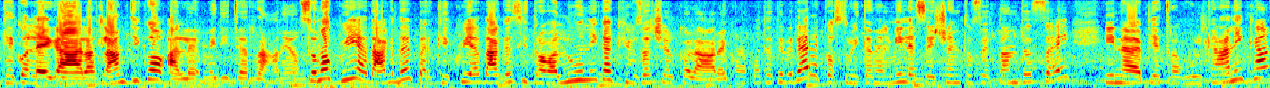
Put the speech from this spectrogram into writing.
che collega l'Atlantico al Mediterraneo. Sono qui ad Agde perché qui ad Agde si trova l'unica chiusa circolare, come potete vedere è costruita nel 1676 in pietra vulcanica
